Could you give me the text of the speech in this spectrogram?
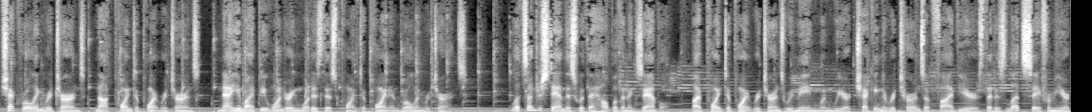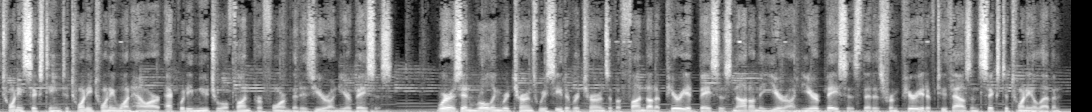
Check rolling returns, not point to point returns. Now you might be wondering what is this point to point and rolling returns? Let's understand this with the help of an example. By point to point returns, we mean when we are checking the returns of five years, that is, let's say from year 2016 to 2021, how our equity mutual fund performed, that is, year on year basis. Whereas in rolling returns, we see the returns of a fund on a period basis, not on the year on year basis, that is, from period of 2006 to 2011,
